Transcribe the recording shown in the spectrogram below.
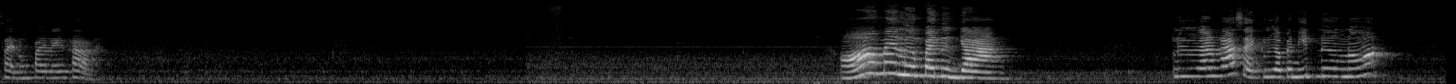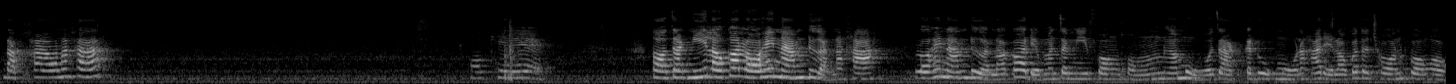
ใส่ลงไปเลยค่ะ อ๋อ แม่ลืมไปหนึ่งอย่าง เกลือนะคะใส่เกลือไปนิดนึงเนาะดับคาวนะคะ โอเค ต่อจากนี้เราก็รอให้น้ำเดือดนะคะ รอให้น้ำเดือดแล้วก็เดี๋ยวมันจะมีฟองของเนื้อหมูจากกระดูกหมูนะคะ เดี๋ยวเราก็จะช้อนฟองออก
